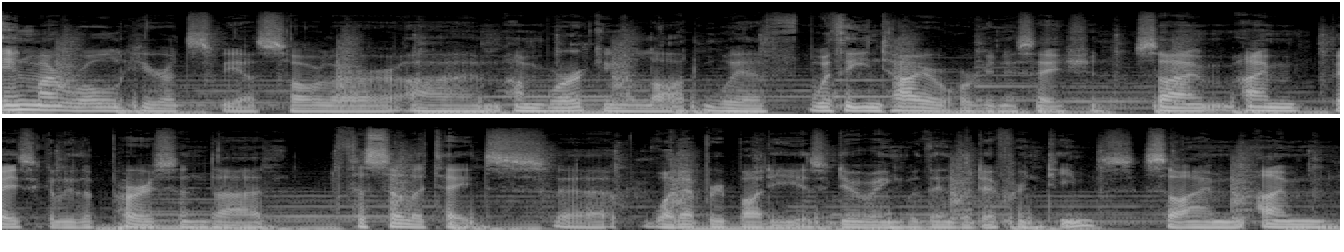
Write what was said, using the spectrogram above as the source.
In my role here at Svea Solar, um, I'm working a lot with, with the entire organization. So I'm, I'm basically the person that facilitates uh, what everybody is doing within the different teams. So I'm I'm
